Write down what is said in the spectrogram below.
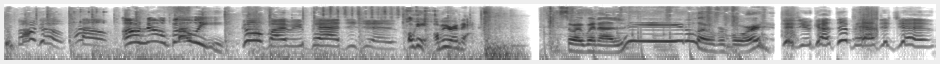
Bongo, help! Oh no, Bowie! Go buy me bandages! Okay, I'll be right back. So I went a little overboard. Did you get the bandages?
